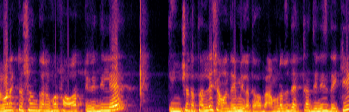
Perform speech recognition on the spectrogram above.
এমন একটা সংখ্যার উপর পাওয়ার থ্রি দিলে তিনশো তেতাল্লিশ আমাদের মিলাতে হবে। আমরা যদি একটা জিনিস দেখি,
